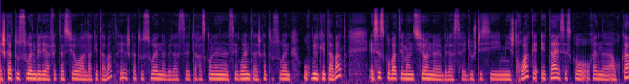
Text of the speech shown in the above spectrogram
eskatu zuen bere afektazio aldaketa bat, e, eskatu zuen beraz terrazkonen zegoen eta eskatu zuen urbilketa bat, ez ezko bat eman zion beraz justizi ministroak, eta ez ezko horren eh, aurka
